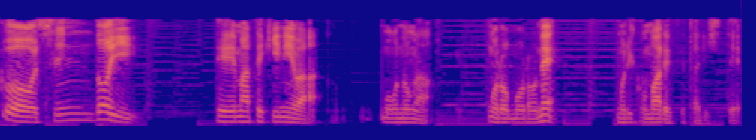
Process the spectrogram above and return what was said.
構しんどいテーマ的には、ものが、もろもろね、盛り込まれてたりして。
